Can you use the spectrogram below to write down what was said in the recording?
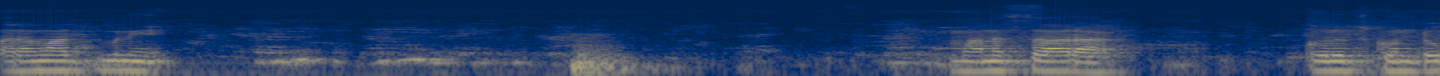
పరమాత్ముని మనస్సారా కొలుచుకుంటూ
